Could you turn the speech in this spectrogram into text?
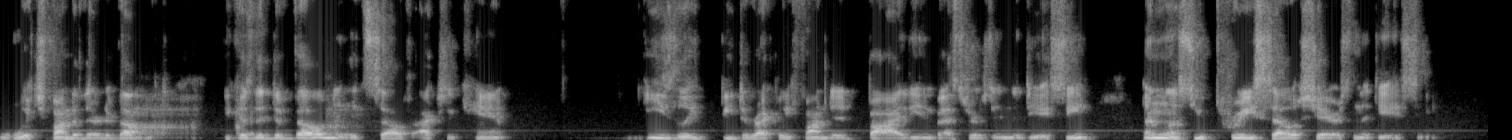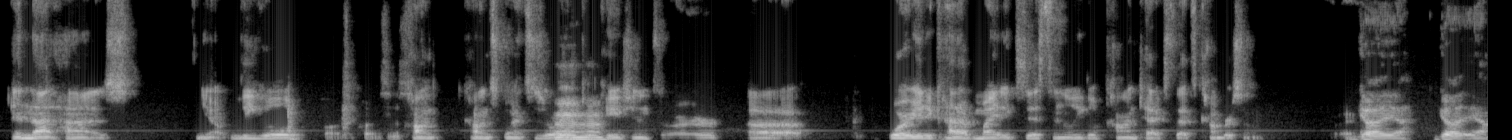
which funded their development, because the development itself actually can't easily be directly funded by the investors in the DAC unless you pre-sell shares in the DAC, and that has you know legal Consequences. con- consequences or Mhm. implications, or uh, or it kind of might exist in a legal context that's cumbersome. Gaia, Gaia.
